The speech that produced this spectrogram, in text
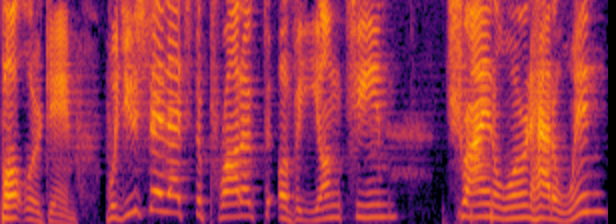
Butler game, would you say that's the product of a young team trying to learn how to win?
